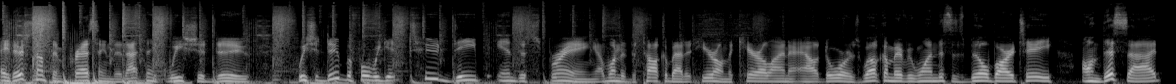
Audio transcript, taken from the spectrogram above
Hey, there's something pressing that I think we should do. We should do before we get too deep into spring. I wanted to talk about it here on the Carolina Outdoors. Welcome, everyone. This is Bill Bartee on this side.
